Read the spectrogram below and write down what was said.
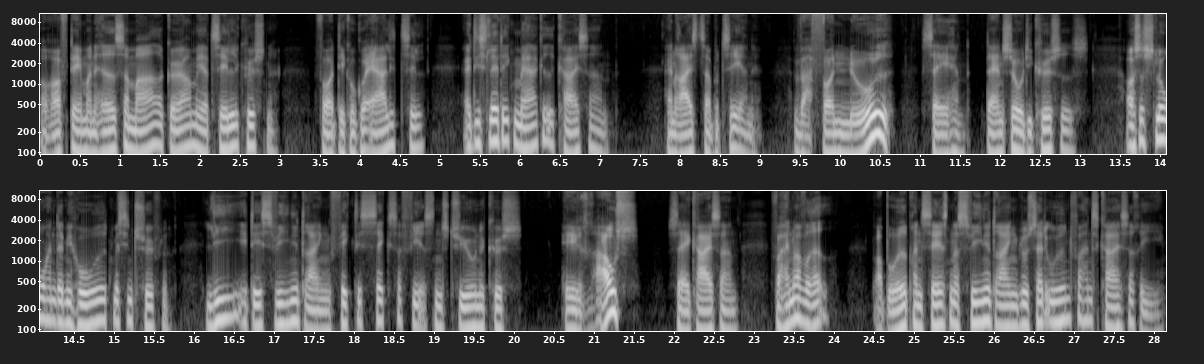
og hofdamerne havde så meget at gøre med at tælle kystene, for at det kunne gå ærligt til, at de slet ikke mærkede kejseren. Han rejste sig på tæerne. Hvad for noget, sagde han, da han så de kyssedes, og så slog han dem i hovedet med sin tøffel, lige i det svinedrengen fik det 86. 20. kys. Hey raus, sagde kejseren, for han var vred, og både prinsessen og svinedrengen blev sat uden for hans kejserige.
